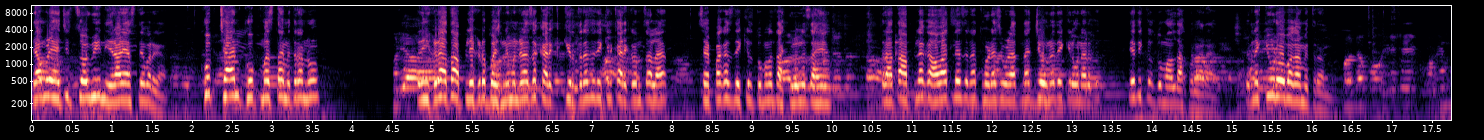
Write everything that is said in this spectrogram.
त्यामुळे ह्याची चव ही निराळी असते बरं का. खूप छान खूप मस्त आहे मित्रांनो. तर इकडे आता आपल्या इकडे भजनी मंडळाचा कार्य- कीर्तनाचा देखील कार्यक्रम चालू आहे. स्वयंपाकच देखील तुम्हाला दाखवलेलंच आहे. तर आता आपल्या गावातल्या जण थोड्याच वेळात ना जेवण देखील होणार ते देखील तुम्हाला दाखवणार आहे. तर नक्की व्हिडिओ बघा मित्रांनो.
